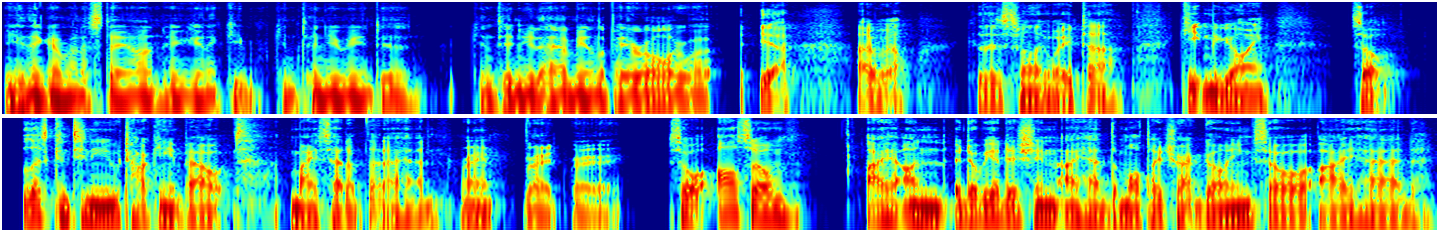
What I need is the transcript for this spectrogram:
you think I'm going to stay on? Are you going to keep continuing to continue to have me on the payroll or what? Yeah, I will, because it's the only way to keep me going. So let's continue talking about my setup that I had, right? Right, right, right. So also, I on Adobe Audition, I had the multi-track going. So I had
